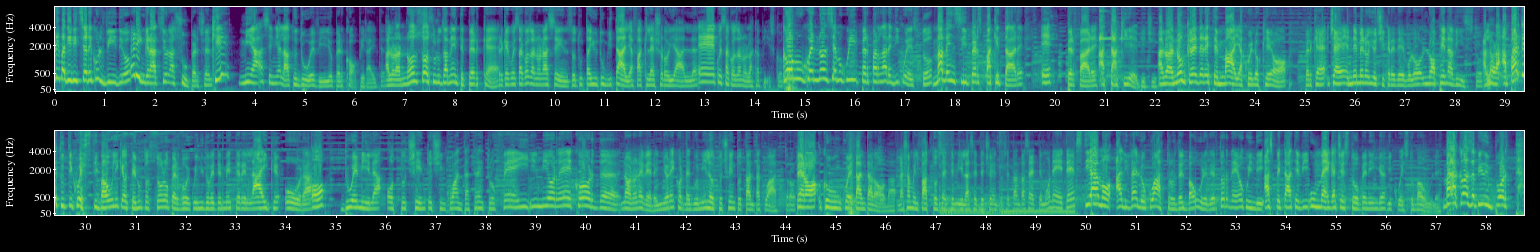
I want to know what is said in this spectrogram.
prima di iniziare col video, ringrazio la Supercell che mi ha segnalato due video per copyright. Allora, non so assolutamente perché, perché questa cosa non ha senso. Tutta YouTube Italia fa Clash Royale e questa cosa non la capisco. Comunque, non siamo qui per parlare di questo, ma bensì per spacchettare e per fare attacchi epici. Allora, non crederete mai a quello che ho. Perché, cioè, nemmeno io ci credevo, l'ho appena visto. Allora, a parte tutti questi bauli che ho ottenuto solo per voi, quindi dovete mettere like ora, ho 2853 trofei Il mio record. No non è vero Il mio record è 2884 Però comunque tanta roba. Lasciamo il fatto 7777 monete. Stiamo a livello 4 del baule del torneo Quindi aspettatevi un mega chest opening di questo baule. Ma la cosa più importante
